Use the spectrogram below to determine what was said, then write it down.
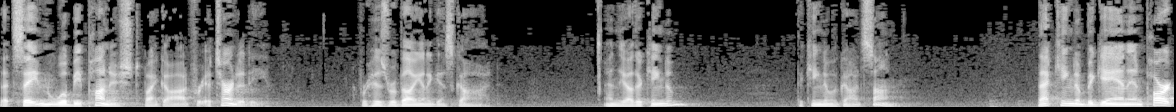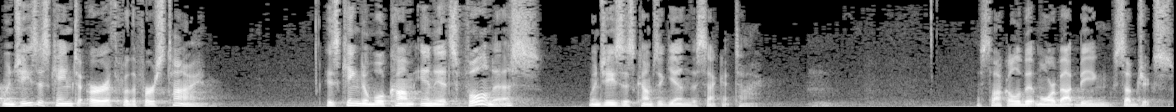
that Satan will be punished by God for eternity for his rebellion against God. And the other kingdom? The kingdom of God's Son. That kingdom began in part when Jesus came to earth for the first time. His kingdom will come in its fullness when Jesus comes again the second time. Let's talk a little bit more about being subjects.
